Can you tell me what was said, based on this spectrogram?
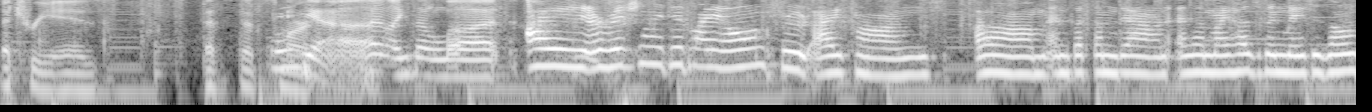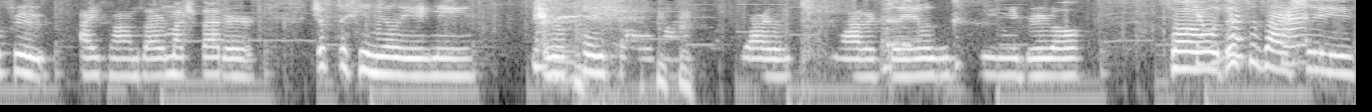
a tree is. That's that's smart. yeah, I like that a lot. I originally did my own fruit icons um, and put them down, and then my husband made his own fruit icons that are much better, just to humiliate me and replace all of my island systematically. It was extremely brutal. So this is Pat- actually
